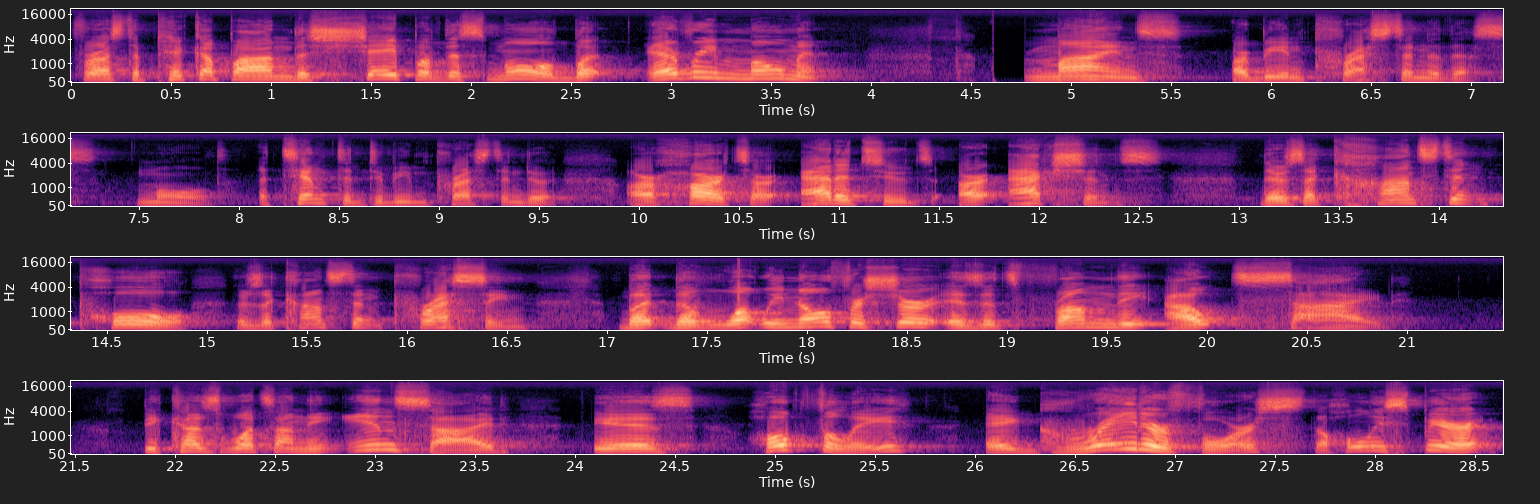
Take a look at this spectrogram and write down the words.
for us to pick up on the shape of this mold, but every moment minds are being pressed into this mold, attempted to be pressed into it. Our hearts, our attitudes, our actions. There's a constant pull, there's a constant pressing. But the, what we know for sure is it's from the outside. Because what's on the inside is hopefully a greater force, the Holy Spirit,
